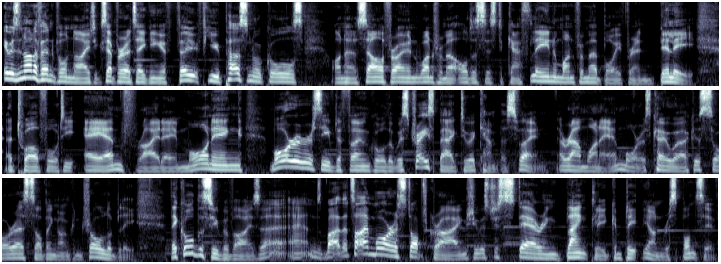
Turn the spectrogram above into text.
It was an uneventful night, except for her taking a few personal calls on her cell phone, one from her older sister Kathleen and one from her boyfriend Billy. At 12:40 a.m. Friday morning, Maura received a phone call that was traced back to a campus phone. Around 1 a.m., Maura's co-workers saw her sobbing uncontrollably. They called the supervisor, and by the time Maura stopped crying, she was just staring blankly, completely unresponsive.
